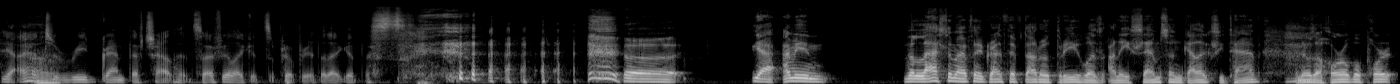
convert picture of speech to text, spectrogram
Yeah, I had to Um, read Grand Theft Childhood, so I feel like it's appropriate that I get this. uh, yeah, I mean, the last time I played Grand Theft Auto 3 was on a Samsung Galaxy Tab, and it was a horrible port.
